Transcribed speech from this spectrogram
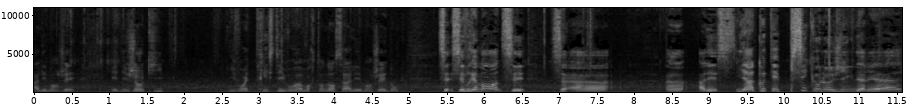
aller manger. Il y a des gens qui ils vont être tristes ils vont avoir tendance à aller manger. Donc, c'est vraiment, c'est un, allez, il y a un côté psychologique derrière.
